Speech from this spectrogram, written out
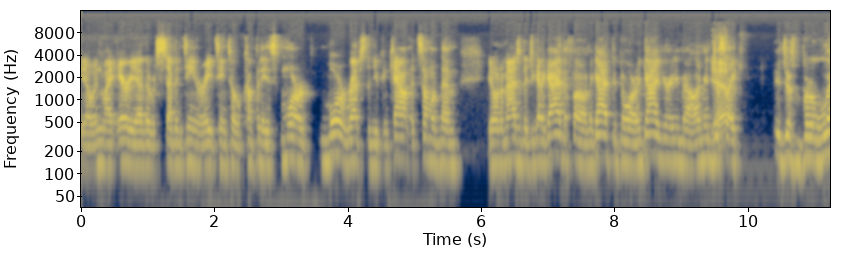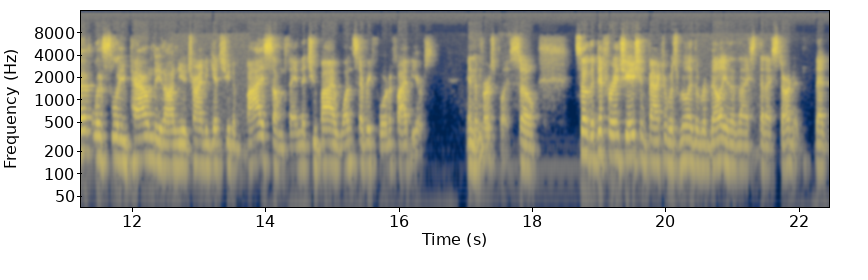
You know, in my area, there was 17 or 18 total companies, more more reps than you can count. At some of them, you know, and imagine that you got a guy on the phone, a guy at the door, a guy in your email. I mean, just like just relentlessly pounding on you, trying to get you to buy something that you buy once every four to five years in mm-hmm. the first place. So, so the differentiation factor was really the rebellion that I that I started. That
